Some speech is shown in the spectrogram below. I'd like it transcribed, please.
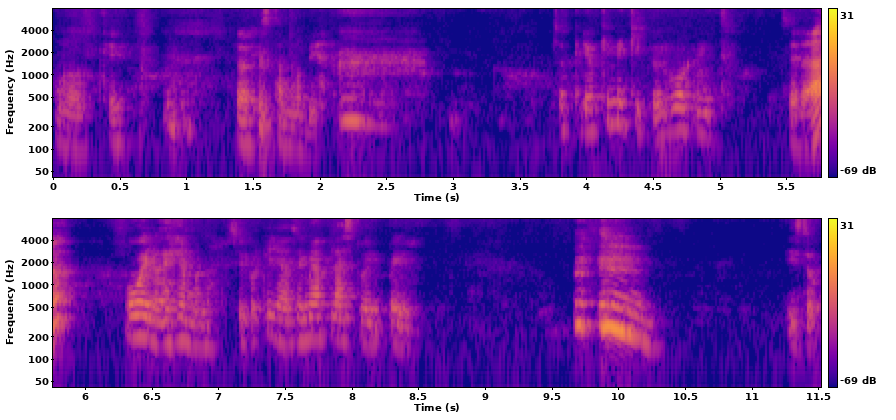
Ok. Creo que estamos bien. Yo creo que me quito el gorrito. ¿Será? O bueno, dejémoslo. Sí, porque ya se me aplastó el pelo. Listo.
